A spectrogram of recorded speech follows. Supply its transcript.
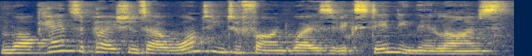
And while cancer patients are wanting to find ways of extending their lives,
